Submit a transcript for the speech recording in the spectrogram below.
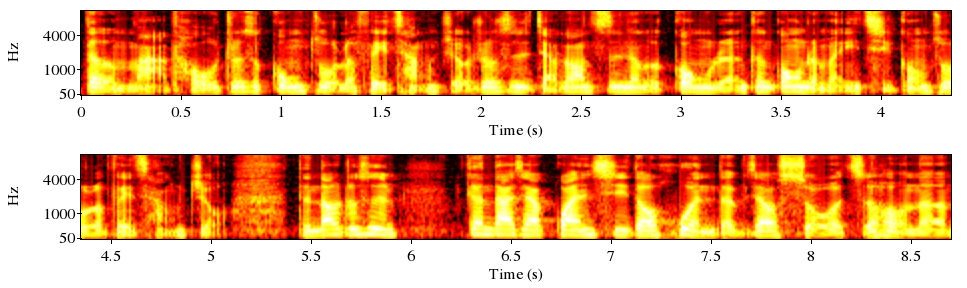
的码头，就是工作了非常久，就是假装是那个工人，跟工人们一起工作了非常久，等到就是。跟大家关系都混的比较熟了之后呢，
